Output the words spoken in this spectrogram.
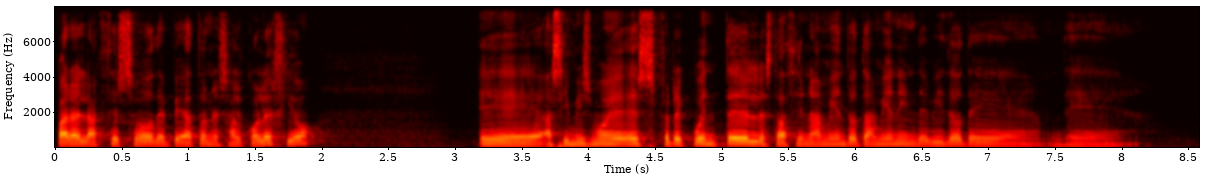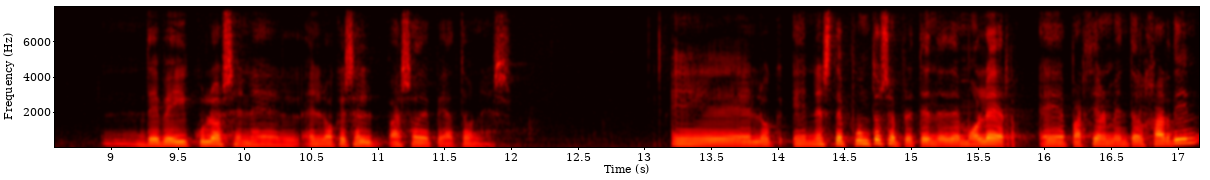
para el acceso de peatones al colegio. Eh, asimismo, es frecuente el estacionamiento también indebido de, vehículos en lo que es el paso de peatones. Eh, en este punto se pretende demoler eh, parcialmente el jardín,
